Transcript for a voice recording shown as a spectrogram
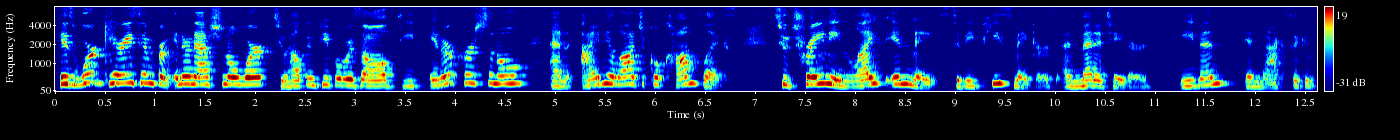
His work carries him from international work to helping people resolve deep interpersonal and ideological conflicts to training life inmates to be peacemakers and meditators, even in maxi-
